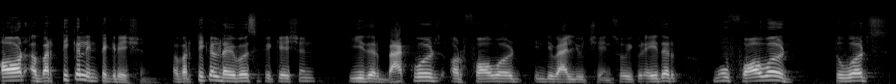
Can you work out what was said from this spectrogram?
or a vertical integration, a vertical diversification either backwards or forward in the value chain. So, you could either move forward towards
